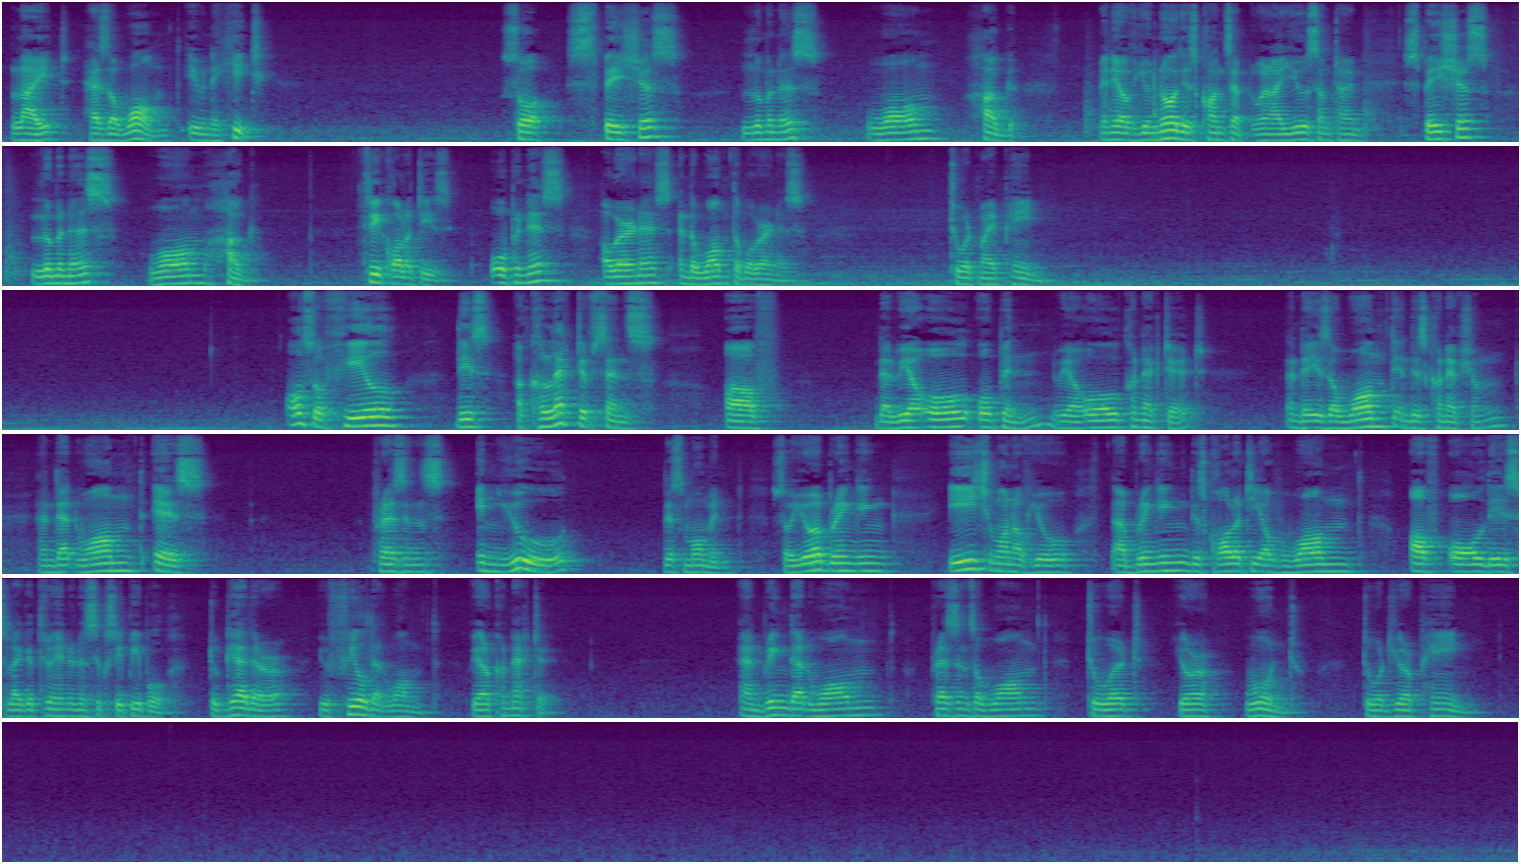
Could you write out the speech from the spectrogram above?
light has a warmth, even a heat. So spacious, luminous, warm hug. Many of you know this concept when I use sometimes spacious, luminous, warm hug. Three qualities, openness, awareness, and the warmth of awareness toward my pain. Also feel this a collective sense of that we are all open, we are all connected, and there is a warmth in this connection, and that warmth is presence in you this moment. So you're bringing, each one of you are bringing this quality of warmth of all these like uh, 360 people together, you feel that warmth. We are connected and bring that warmth, presence of warmth toward your wound, toward your pain.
